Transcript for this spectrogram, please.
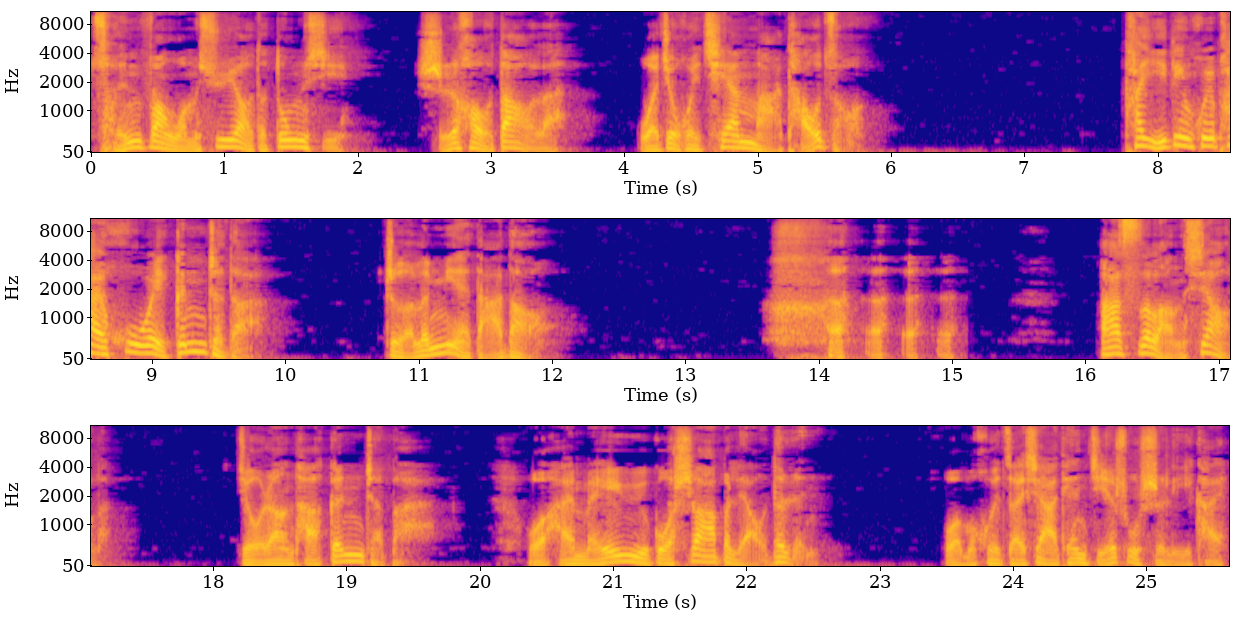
存放我们需要的东西，时候到了，我就会牵马逃走。他一定会派护卫跟着的，者了灭答道：“哈哈哈哈！”阿斯朗笑了，就让他跟着吧。我还没遇过杀不了的人。我们会在夏天结束时离开，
